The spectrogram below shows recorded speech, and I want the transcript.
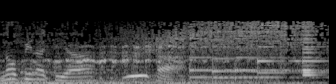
No here. Yeehaw.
